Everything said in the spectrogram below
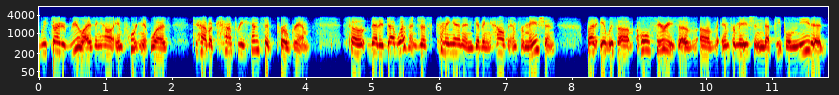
We started realizing how important it was to have a comprehensive program so that it wasn't just coming in and giving health information, but it was a whole series of, of information that people needed,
